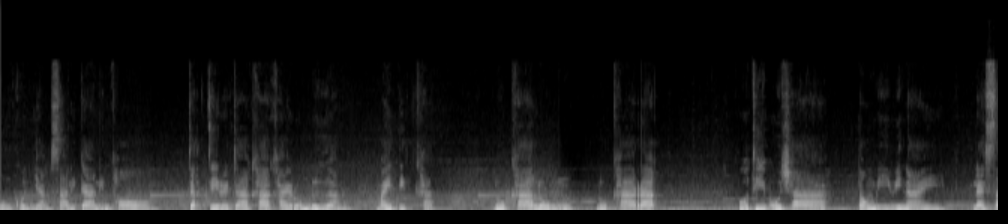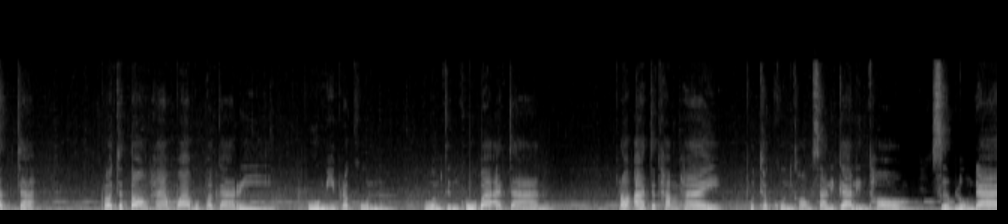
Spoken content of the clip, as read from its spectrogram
มงคลอย่างสาลิกาลิ้นทอง จะเจรจาค้าขายรุ่งเรือง ไม่ติดขัด ลูกค้าหลง ลูกค้ารัก ผู้ที่บูชาต้องมีวินัยและสัจจะ เพราะจะต้องห้ามว่าบุพการี ผู้มีพระคุณ รวมถึงครูบาอาจารย์ เพราะอาจจะทำให้พุทธคุณของสาลิกาลิ้นทองเสื่อมลงได้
